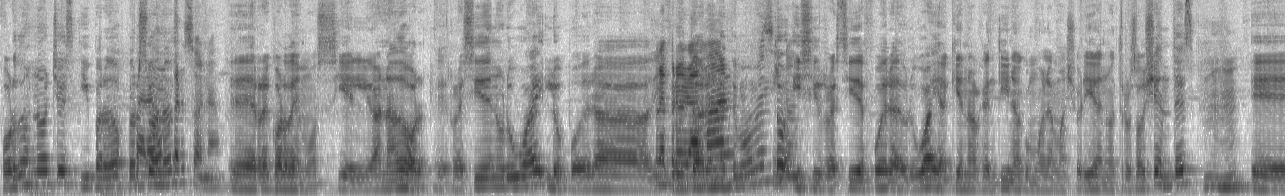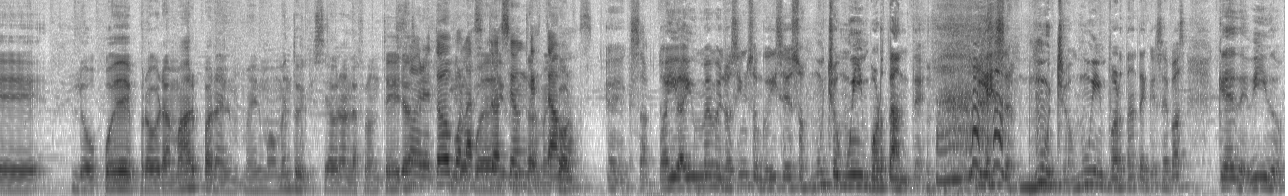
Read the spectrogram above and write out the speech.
por dos noches y para dos Para personas. dos personas. Eh, recordemos, si el ganador eh, reside en Uruguay, lo podrá disfrutar en este momento. si no. Y si reside fuera de Uruguay, aquí en Argentina, como la mayoría de nuestros oyentes, eh, lo puede programar para el, el momento en que se abran las fronteras. Sobre todo y por la pueda situación que disfrutar mejor. estamos. Exacto, ahí hay un meme en Los Simpsons que dice eso es mucho, muy importante. y eso es mucho, muy importante que sepas que debido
